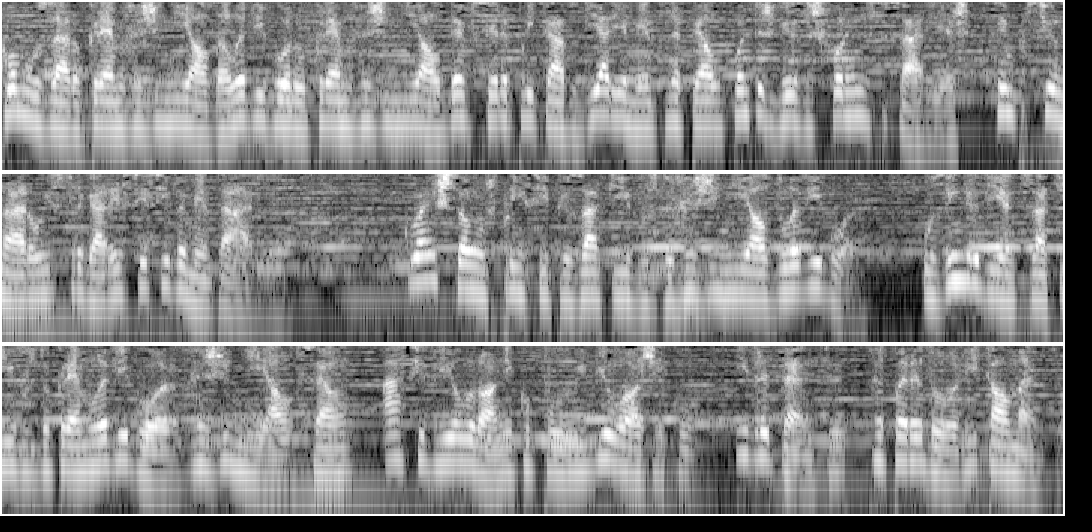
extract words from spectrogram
Como usar o creme Regenial da Lavigor O creme Regenial deve ser aplicado diariamente na pele quantas vezes forem necessárias, sem pressionar ou esfregar excessivamente a área. Quais são os princípios ativos de Regenial de Lavigor? Os ingredientes ativos do creme Lavigor Regenial são ácido hialurônico puro e biológico, hidratante, reparador e calmante.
